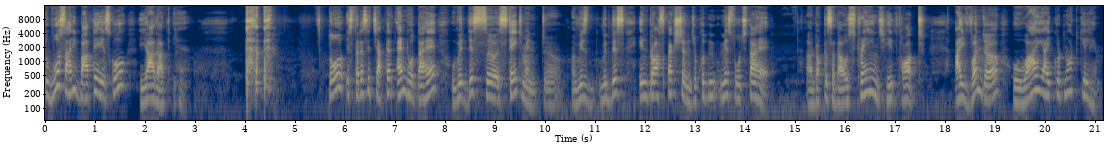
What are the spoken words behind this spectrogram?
तो वो सारी बातें इसको याद आती हैं। तो इस तरह से चैप्टर एंड होता है with this statement with this introspection जो खुद में सोचता है। Doctor Sadao strange he thought I wonder why I could not kill him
